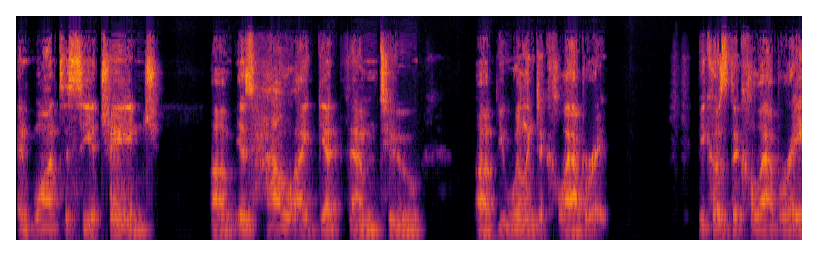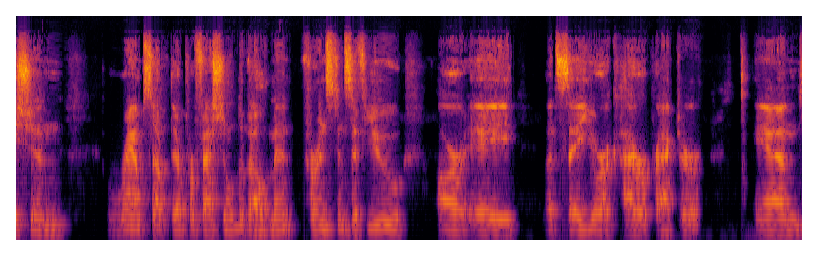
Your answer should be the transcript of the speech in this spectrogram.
and want to see a change um, is how I get them to uh, be willing to collaborate. Because the collaboration ramps up their professional development. For instance, if you are a, let's say you're a chiropractor and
